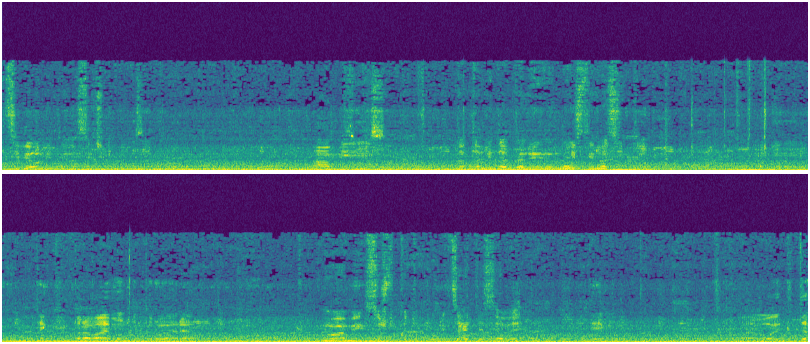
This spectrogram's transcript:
На цивилните, на всички. Ами, да те видят дали наистина си ти. Те какви права имат да проверяват? Ами, също като полицайите са, бе. Е, това е логиката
